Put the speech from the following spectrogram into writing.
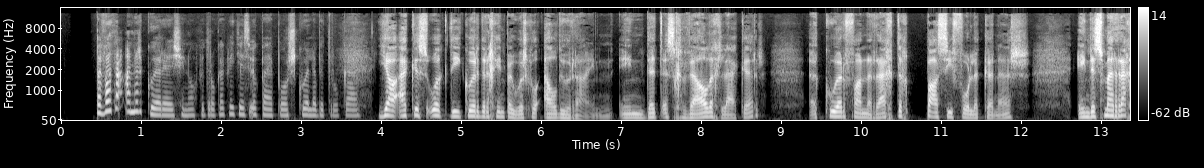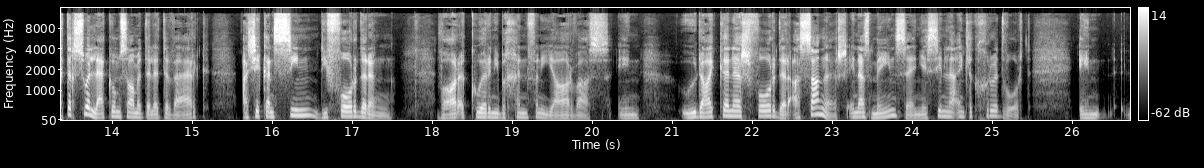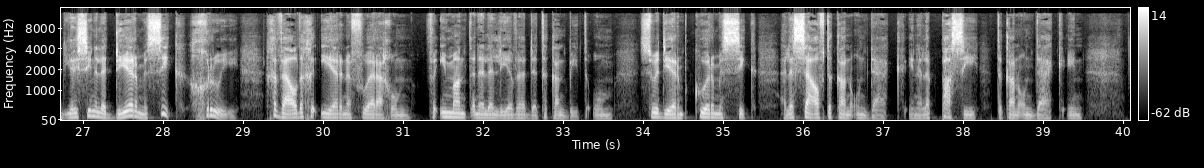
By watter ander kore is jy nog betrokke? Ek weet jy is ook by 'n paar skole betrokke. Ja, ek is ook die koordirigent by Hoërskool Eldorein en dit is geweldig lekker. 'n koor van regtig passievolle kinders. En dis my regtig so lekker om saam met hulle te werk. As jy kan sien die vordering waar 'n koor in die begin van die jaar was en hoe daai kinders vorder as sangers en as mense en jy sien hulle eintlik groot word en jy sien hulle deur musiek groei geweldige eer en 'n voorreg om vir iemand in hulle lewe dit te kan bied om so deur koormusiek hulle self te kan ontdek en hulle passie te kan ontdek en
